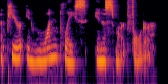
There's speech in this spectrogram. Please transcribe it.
appear in one place in a smart folder.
